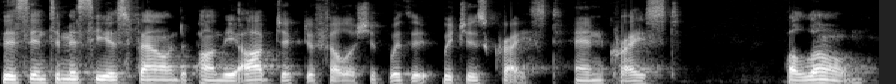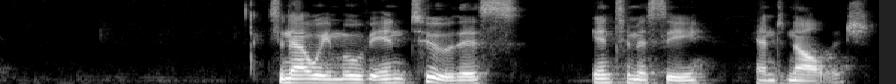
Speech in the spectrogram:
This intimacy is found upon the object of fellowship with it, which is Christ and Christ alone. So now we move into this intimacy and knowledge.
